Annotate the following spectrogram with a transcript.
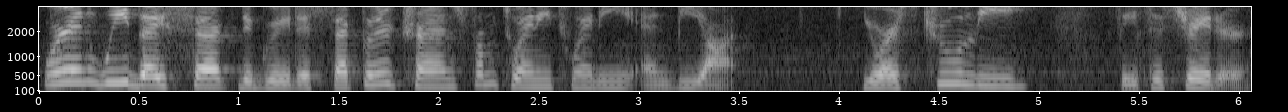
wherein we dissect the greatest secular trends from 2020 and beyond. Yours truly, Faith is Trader.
